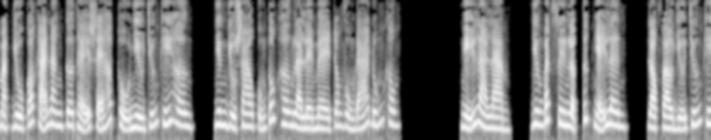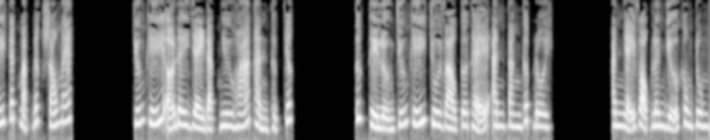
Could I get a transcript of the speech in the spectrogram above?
Mặc dù có khả năng cơ thể sẽ hấp thụ nhiều chướng khí hơn, nhưng dù sao cũng tốt hơn là lề mề trong vùng đá đúng không? Nghĩ là làm, Dương Bách Xuyên lập tức nhảy lên, lọt vào giữa chướng khí cách mặt đất 6 mét. Chướng khí ở đây dày đặc như hóa thành thực chất. Tức thì lượng chướng khí chui vào cơ thể anh tăng gấp đôi. Anh nhảy vọt lên giữa không trung,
